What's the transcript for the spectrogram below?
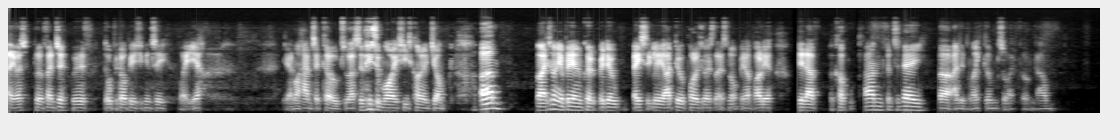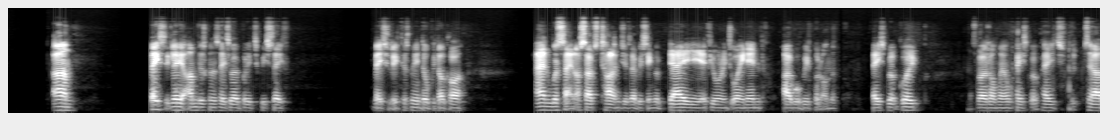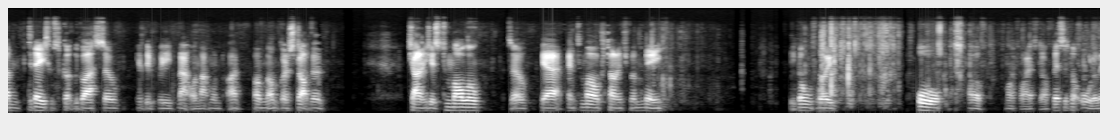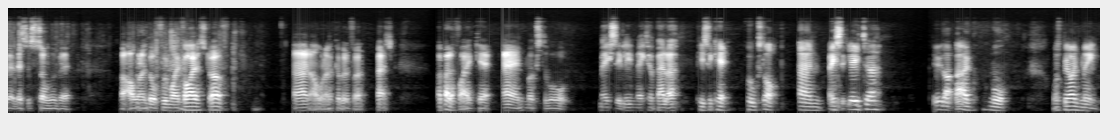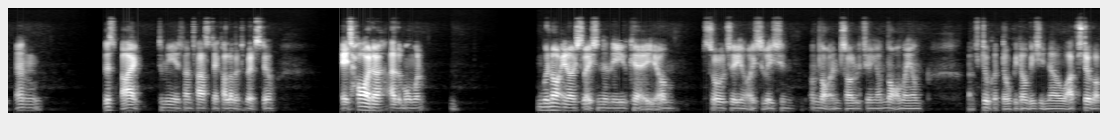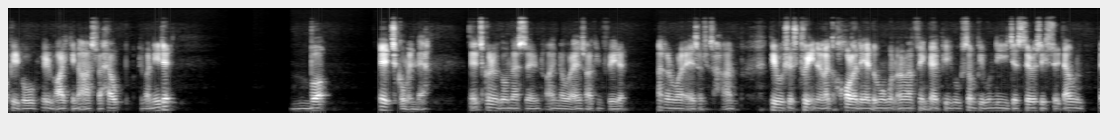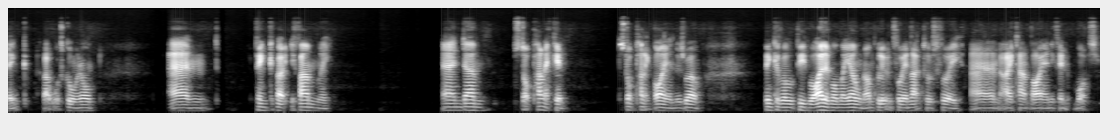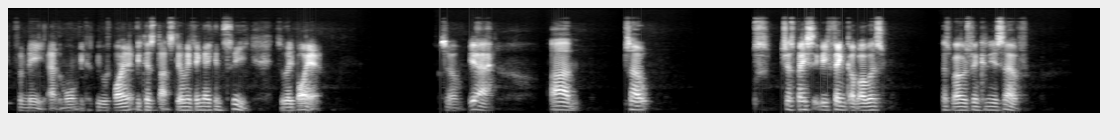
Hey guys, Blue with Dopey Dog as you can see right yeah. Yeah, my hands are cold, so that's the reason why she's kind of jumped. Um, right, it's only a bit of a quick video. Basically, I do apologise that it's not been up earlier. I did have a couple planned for today, but I didn't like them, so I put them down. Um, basically, I'm just going to say to everybody to be safe. Basically, because me and Dopey Dog are, and we're setting ourselves challenges every single day. If you want to join in, I will be put on the Facebook group as well as on my own Facebook page. But um, today's was cut the glass, so if we met on that one, I, I'm, I'm going to start the challenges tomorrow. So yeah, and tomorrow's challenge for me, be going through all of my fire stuff. This is not all of it. This is some of it. But I want to go through my fire stuff, and I want to a bit of a a better fire kit, and most of all, basically make a better piece of kit. Full stop. And basically to do that bag more what's behind me. And this bag to me is fantastic. I love it to bits still. It's harder at the moment. We're not in isolation in the UK. Um, solitary isolation. I'm not in solitary. I'm not on my own. I've still got dopey dog, as you know. I've still got people who I can ask for help if I need it. But it's going there. It's going to go in there soon. I know it is. I can feed it. I don't know what it is. I just can people just treating it like a holiday at the moment, and I think that people, some people need to seriously sit down and think about what's going on, and think about your family, and um, stop panicking, stop panic buying as well. Think of other people. I live on my own. I'm gluten free and lactose free, and I can't buy anything what's for me at the moment because people's buying it because that's the only thing they can see, so they buy it. So yeah, um, so just basically think of others as well as thinking of yourself.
